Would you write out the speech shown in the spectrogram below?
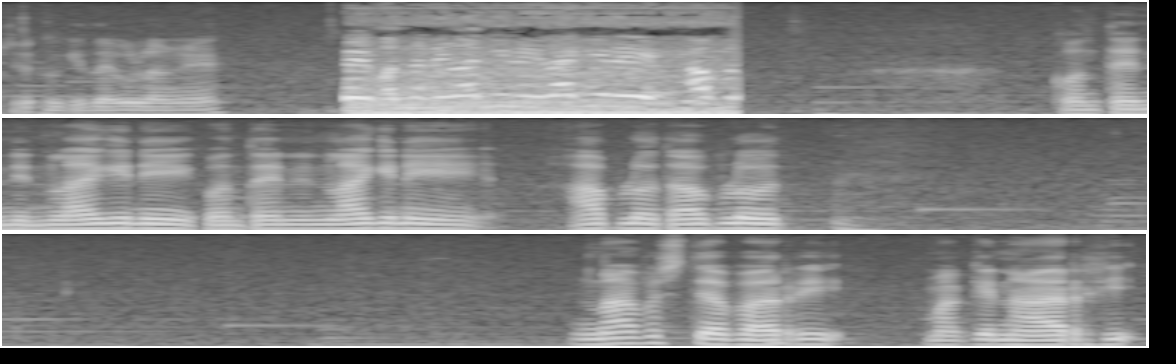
Coba kita ulang ya. Woi, kontenin lagi nih, lagi nih. Aku kontenin lagi nih, kontenin lagi nih. Upload, upload. Kenapa setiap hari makin hari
